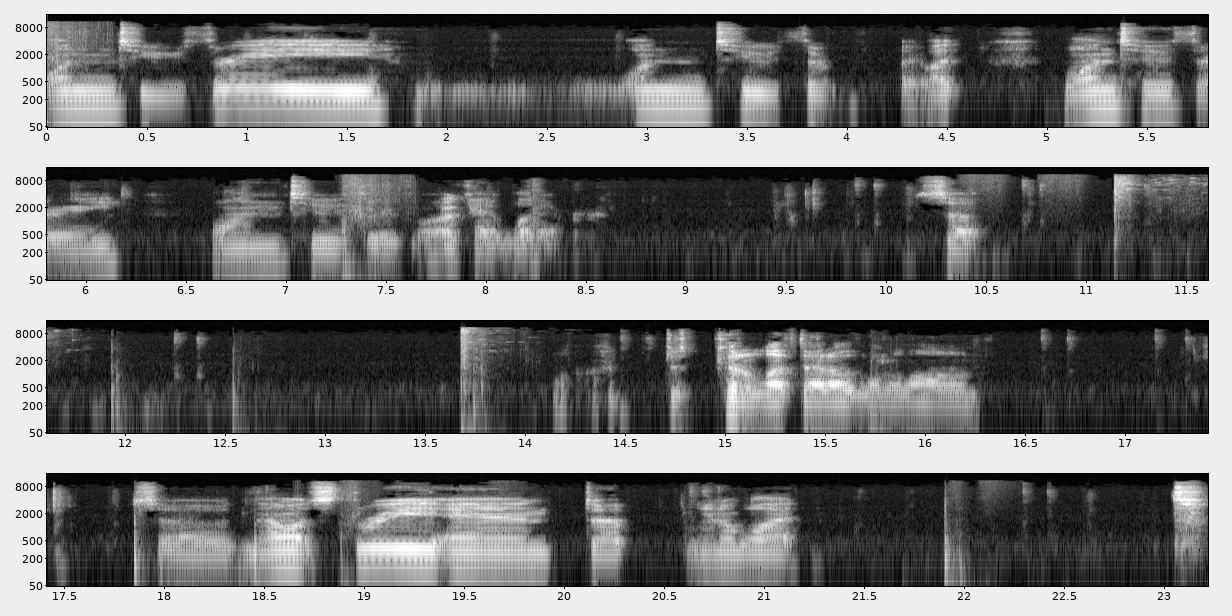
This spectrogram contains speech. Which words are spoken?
one, two, three. One, two, three. Wait, what? One, two, three. One, two, three, four. Okay, whatever. So. I just could have left that other one alone. So now it's three, and uh, you know what?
